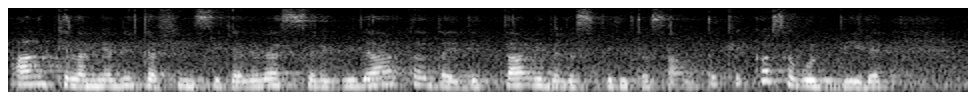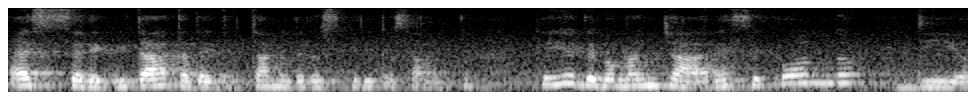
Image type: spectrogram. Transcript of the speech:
anche la mia vita fisica deve essere guidata dai dettami dello Spirito Santo. Che cosa vuol dire essere guidata dai dettami dello Spirito Santo? Che io devo mangiare secondo Dio.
